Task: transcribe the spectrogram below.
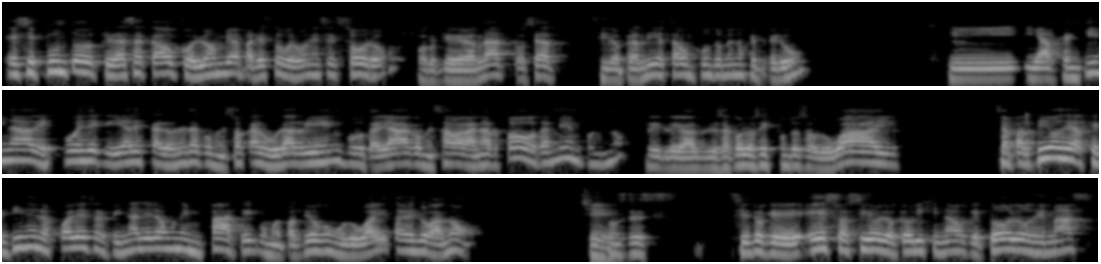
Ese punto que le ha sacado Colombia para estos huevones es oro, porque de verdad, o sea, si lo perdía estaba un punto menos que Perú. Y, y Argentina, después de que ya la escaloneta comenzó a carburar bien, puta, ya comenzaba a ganar todo también, pues, ¿no? Le, sacó los seis puntos a Uruguay. O sea, partidos de Argentina en los cuales al final era un empate, como el partido con Uruguay, esta vez lo ganó. Sí. Entonces, siento que eso ha sido lo que ha originado que todos los demás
